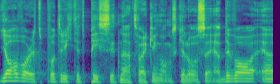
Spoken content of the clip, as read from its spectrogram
Jag har varit på ett riktigt pissigt nätverk en gång, ska jag lov att säga. Det var eh,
